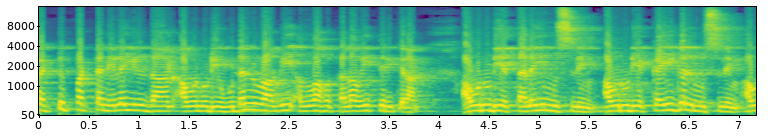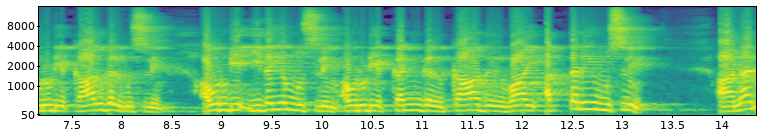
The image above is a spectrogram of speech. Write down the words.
கட்டுப்பட்ட நிலையில்தான் அவனுடைய உடல் வாகை அல்லாஹு தலா வைத்திருக்கிறான். அவருடைய தலை முஸ்லிம் அவருடைய கைகள் முஸ்லிம் அவருடைய கால்கள் முஸ்லிம் அவருடைய இதயம் முஸ்லிம் அவருடைய கண்கள் காது வாய் அத்தனையும் முஸ்லிம். ஆனால்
